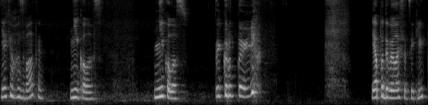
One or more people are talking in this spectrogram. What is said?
Як його звати? Ніколас. Ніколас, ти крутий. Я подивилася цей кліп.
